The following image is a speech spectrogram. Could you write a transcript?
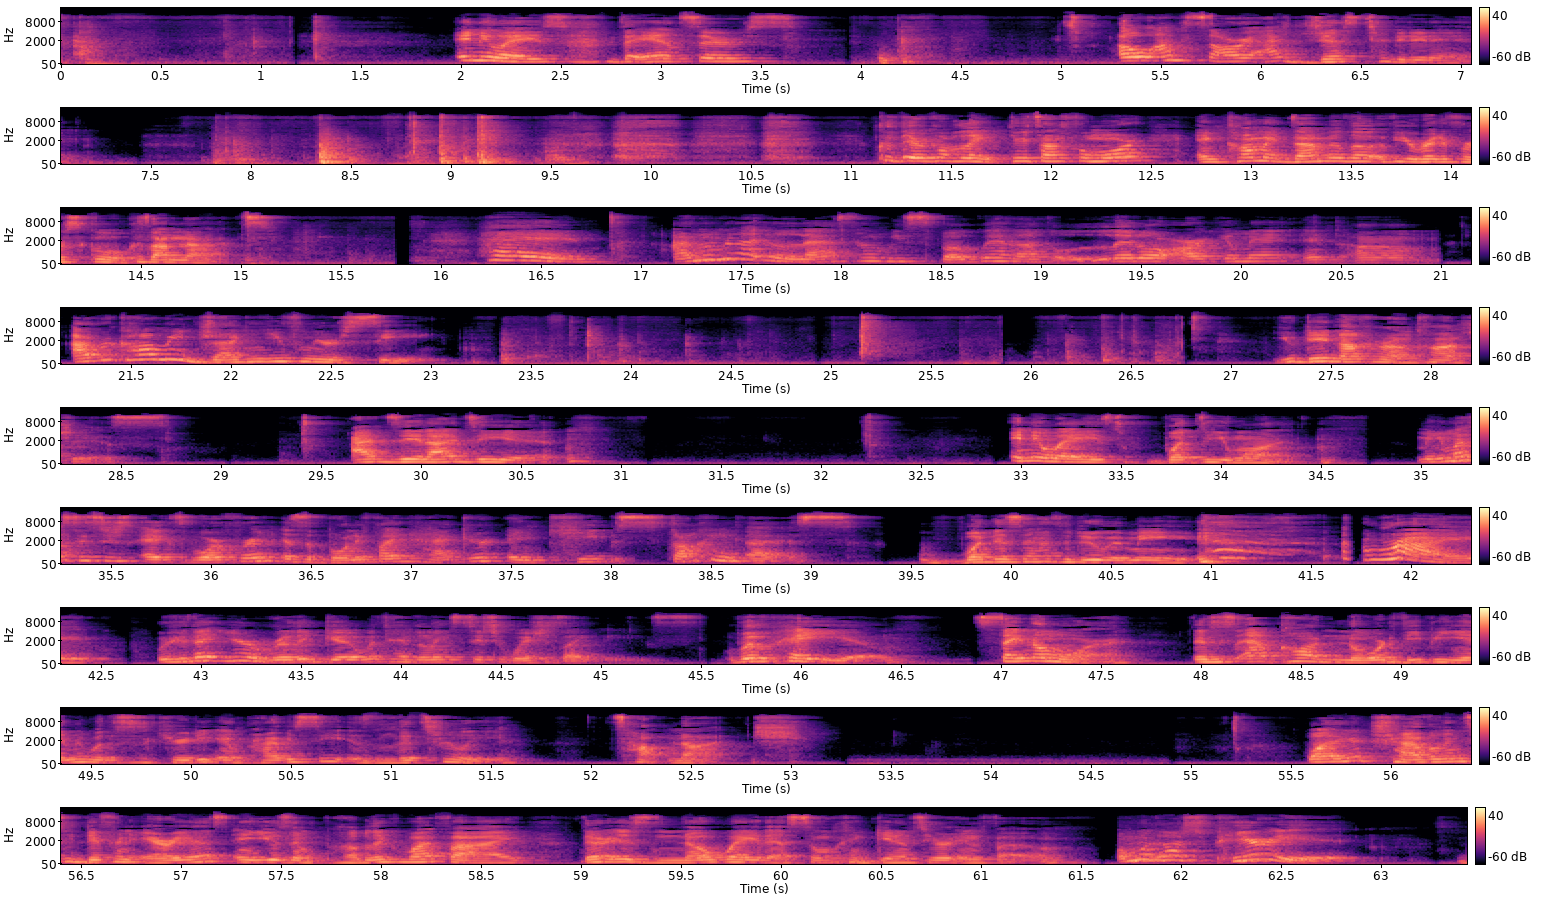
Anyways, the answers. Oh, I'm sorry. I just turned it in. Could there couple late three times for more? And comment down below if you're ready for school, because I'm not. Hey, I remember like the last time we spoke, we had like a little argument, and um, I recall me dragging you from your seat. You did knock her unconscious. I did, I did. Anyways, what do you want? Me and my sister's ex-boyfriend is a bona fide hacker and keeps stalking us. What does it have to do with me? right. We hear that you're really good with handling situations like these. We'll pay you. Say no more. There's this app called NordVPN where the security and privacy is literally top notch. While you're traveling to different areas and using public Wi-Fi, there is no way that someone can get into your info. Oh my gosh, period.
